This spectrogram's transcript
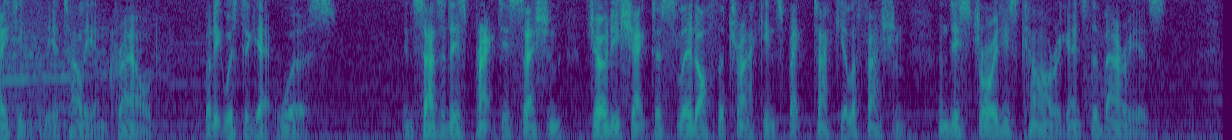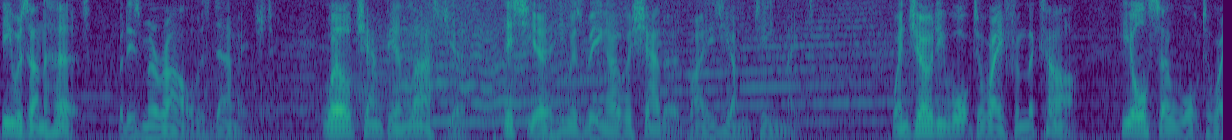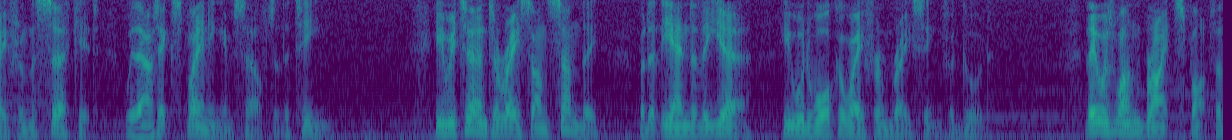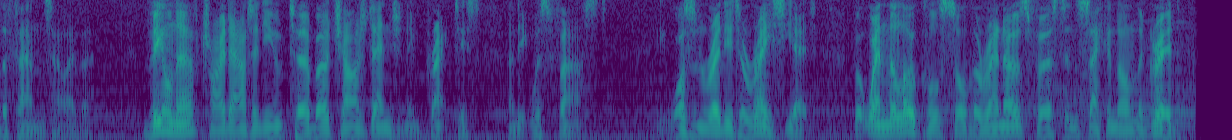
waiting for the Italian crowd, but it was to get worse. In Saturday's practice session, Jody Scheckter slid off the track in spectacular fashion and destroyed his car against the barriers. He was unhurt, but his morale was damaged. World champion last year, this year he was being overshadowed by his young teammate. When Jody walked away from the car, he also walked away from the circuit without explaining himself to the team. He returned to race on Sunday, but at the end of the year he would walk away from racing for good. There was one bright spot for the fans, however. Villeneuve tried out a new turbocharged engine in practice and it was fast. It wasn't ready to race yet, but when the locals saw the Renaults first and second on the grid,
